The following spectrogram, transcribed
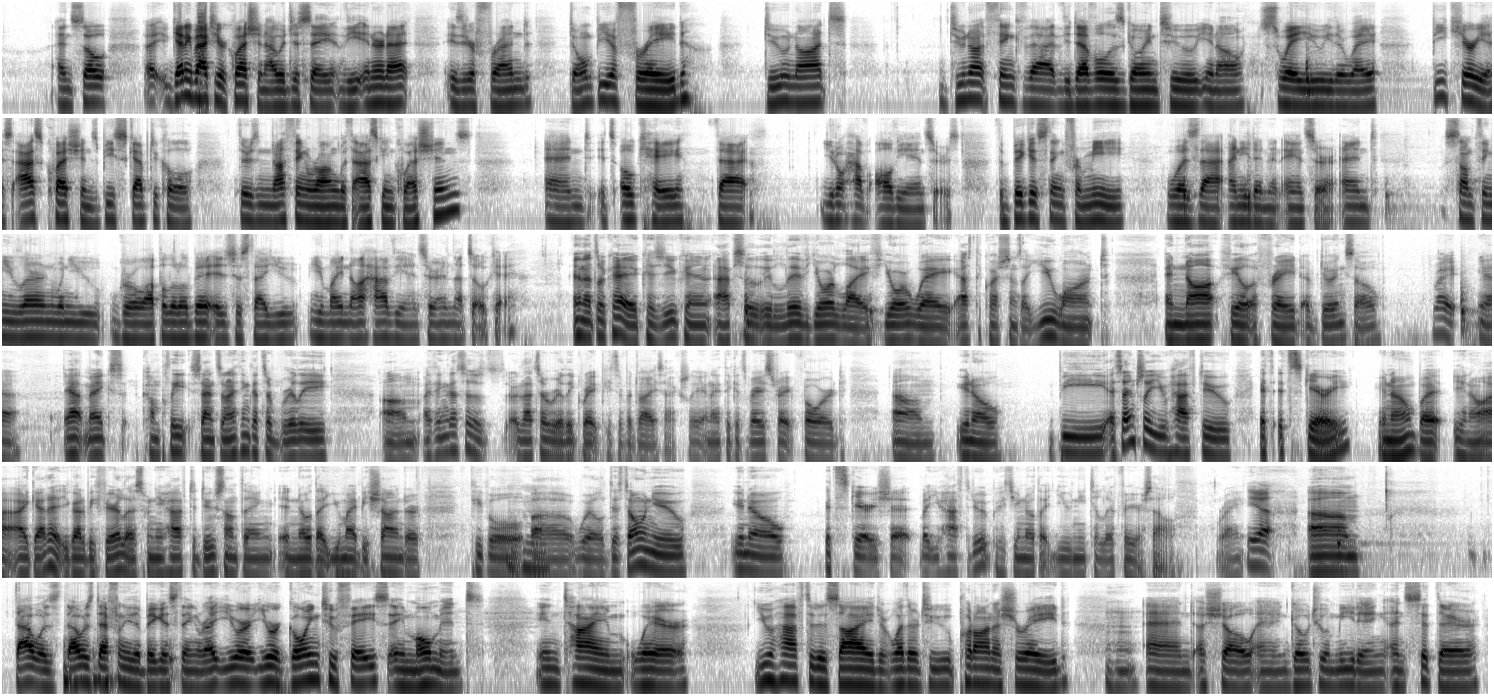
And so, uh, getting back to your question, I would just say the internet is your friend. Don't be afraid. Do not do not think that the devil is going to, you know, sway you either way. Be curious, ask questions, be skeptical. There's nothing wrong with asking questions, and it's okay that you don't have all the answers. The biggest thing for me was that I needed an answer. And something you learn when you grow up a little bit is just that you you might not have the answer and that's okay. And that's okay because you can absolutely live your life your way, ask the questions that you want, and not feel afraid of doing so. Right. Yeah, yeah, it makes complete sense, and I think that's a really, um, I think that's a that's a really great piece of advice actually, and I think it's very straightforward. Um, you know, be essentially you have to. It's it's scary, you know, but you know I, I get it. You got to be fearless when you have to do something and know that you might be shunned or people uh, will disown you. You know, it's scary shit, but you have to do it because you know that you need to live for yourself, right? Yeah. Um, that was that was definitely the biggest thing, right? You are you are going to face a moment in time where you have to decide whether to put on a charade mm-hmm. and a show and go to a meeting and sit there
